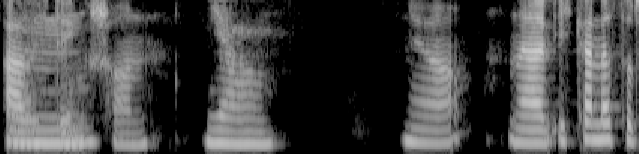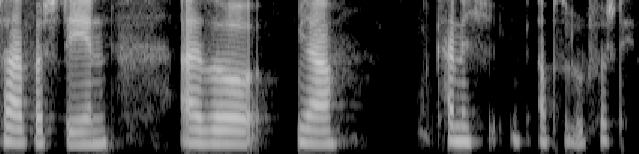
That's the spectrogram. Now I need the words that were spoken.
Aber ich ähm, denke schon. Ja. Ja. Nein, ich kann das total verstehen. Also, ja, kann ich absolut verstehen.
